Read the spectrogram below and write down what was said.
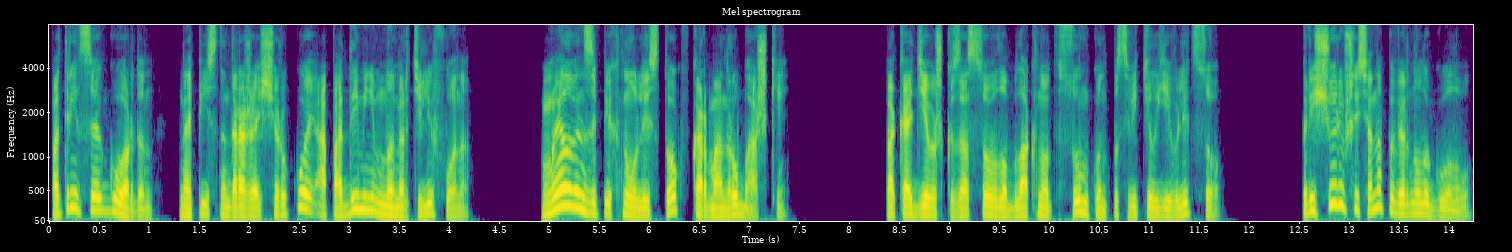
Патриция Гордон, написано дрожащей рукой, а под именем номер телефона. Мелвин запихнул листок в карман рубашки. Пока девушка засовывала блокнот в сумку, он посветил ей в лицо. Прищурившись, она повернула голову.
